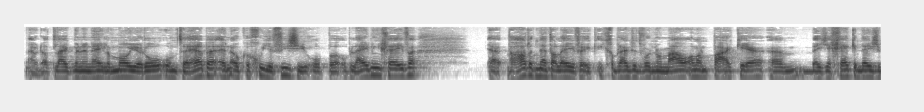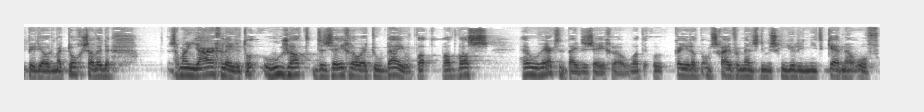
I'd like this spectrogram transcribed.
Nou, dat lijkt me een hele mooie rol om te hebben en ook een goede visie op, uh, op leiding geven. Ja, we hadden het net al even, ik, ik gebruik het woord normaal al een paar keer. Um, een beetje gek in deze periode, maar toch zou willen zeg maar een jaar geleden, hoe zat de Zegro ertoe bij? Wat, wat was, hè, hoe werkt het bij de Zegro? Wat, kan je dat omschrijven voor mensen die misschien jullie niet kennen of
